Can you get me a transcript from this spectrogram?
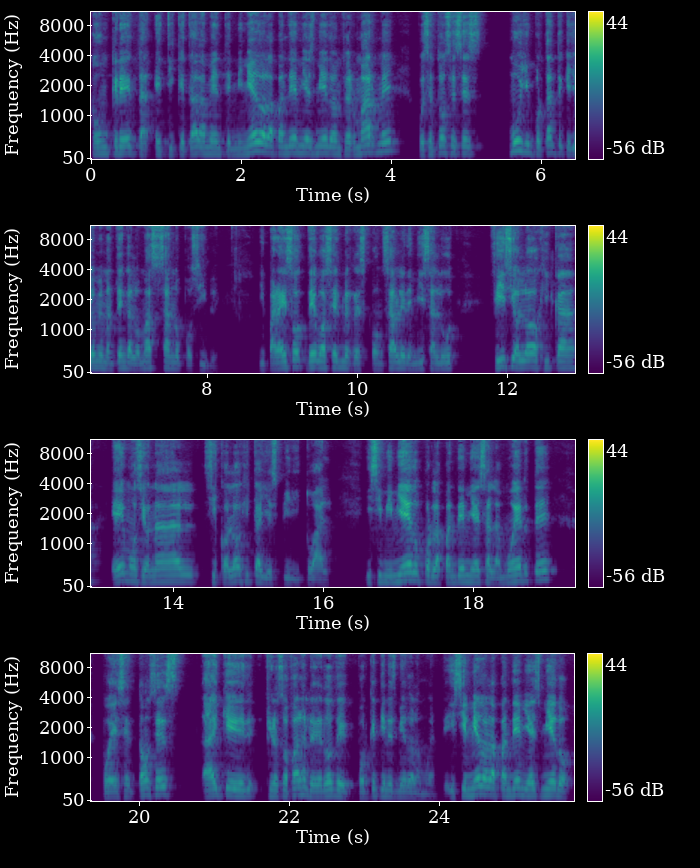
concreta, etiquetadamente, mi miedo a la pandemia es miedo a enfermarme, pues entonces es muy importante que yo me mantenga lo más sano posible. Y para eso debo hacerme responsable de mi salud fisiológica, emocional, psicológica y espiritual. Y si mi miedo por la pandemia es a la muerte, pues entonces hay que filosofar alrededor de por qué tienes miedo a la muerte. Y si el miedo a la pandemia es miedo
